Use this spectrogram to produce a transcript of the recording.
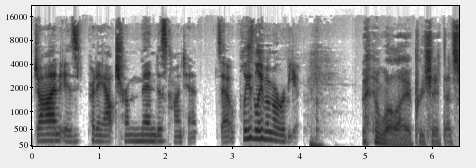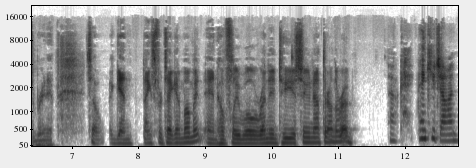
John is putting out tremendous content. So please leave him a review. Well, I appreciate that, Sabrina. So, again, thanks for taking a moment, and hopefully, we'll run into you soon out there on the road. Okay. Thank you, John.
